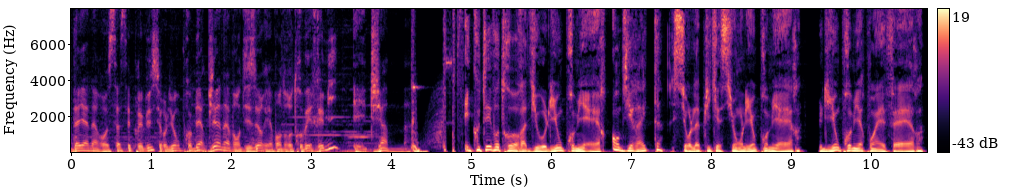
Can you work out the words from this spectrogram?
Diana Ross, ça c'est prévu sur Lyon Première bien avant 10h et avant de retrouver Rémi et Jam. Écoutez votre radio Lyon Première en direct sur l'application Lyon Première, lyonpremière.fr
